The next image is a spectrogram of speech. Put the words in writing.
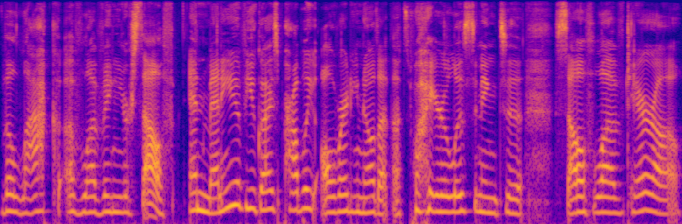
the lack of loving yourself. And many of you guys probably already know that. That's why you're listening to Self Love Tarot.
